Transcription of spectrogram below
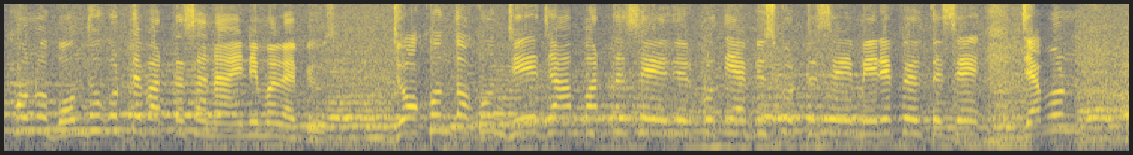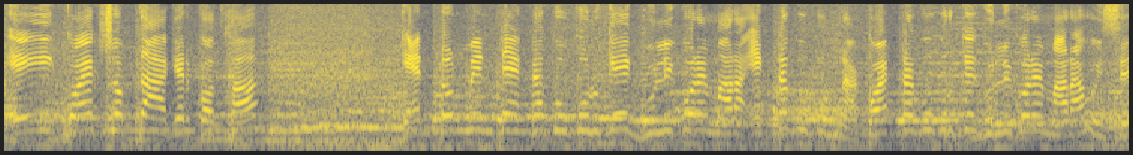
এখনও বন্ধ করতে পারতেছে না অ্যানিমাল অ্যাবিউজ যখন তখন যে যা পারতেছে, এদের প্রতি অ্যাবিউজ করতেছে, মেরে ফেলতেছে, যেমন এই কয়েক সপ্তাহ আগের কথা ক্যান্টনমেন্টে একটা কুকুরকে গুলি করে মারা, একটা কুকুর না, কয়েকটা কুকুরকে গুলি করে মারা হয়েছে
